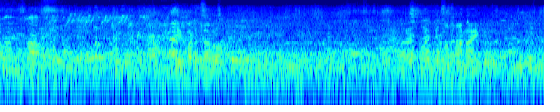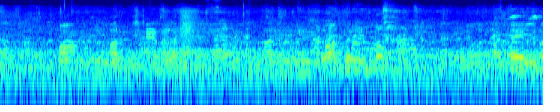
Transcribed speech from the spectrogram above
భయపడతారు. భయపడతారో అటువంటి మహానాయకుడు మా ఆర్ గారి ఆధ్వర్యంలో పెద్ద ఎత్తున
